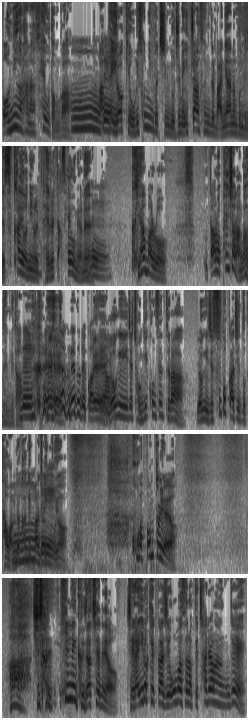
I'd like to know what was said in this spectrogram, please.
어닝을 하나 세우던가 음, 앞에 네. 이렇게 우리 손님들 지금 요즘에 입주한 손님들 많이 하는 분들 이제 스카이 어닝을 대를 딱 세우면은 네. 그야말로 따로 펜션 안 가도 됩니다 네, 그래, 네. 진짜 그래도 될것 네, 같아요. 여기 이제 전기 콘센트랑 여기 이제 수도까지도 다 완벽하게 음, 빠져 네. 있고요 하, 코가 뻥 뚫려요 아, 진짜 힐링 그 자체네요. 제가 이렇게까지 오바스럽게 촬영한 게,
